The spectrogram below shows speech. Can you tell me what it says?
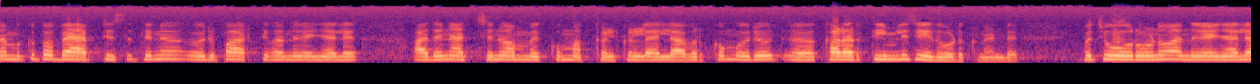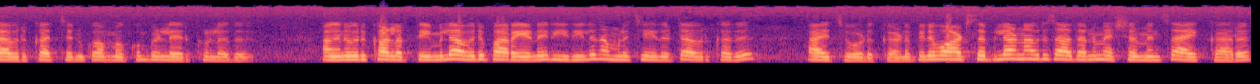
നമുക്കിപ്പോൾ ബാപ്റ്റിസത്തിന് ഒരു പാർട്ടി വന്നു കഴിഞ്ഞാൽ അതിന് അച്ഛനും അമ്മയ്ക്കും മക്കൾക്കുള്ള എല്ലാവർക്കും ഒരു കളർ തീമിൽ ചെയ്തു കൊടുക്കുന്നുണ്ട്. ഇപ്പോൾ ചോറൂണ് വന്നു കഴിഞ്ഞാൽ അവർക്ക് അച്ഛനും അമ്മക്കും പിള്ളേർക്കുള്ളത്. അങ്ങനെ ഒരു കളർ തീമിൽ അവർ പറയുന്ന രീതിയിൽ നമ്മൾ ചെയ്തിട്ട് അവർക്കത് അയച്ചു കൊടുക്കുകയാണ്. പിന്നെ വാട്സപ്പിലാണ് അവർ സാധാരണ മെഷർമെന്റ്സ് അയക്കാറ്.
